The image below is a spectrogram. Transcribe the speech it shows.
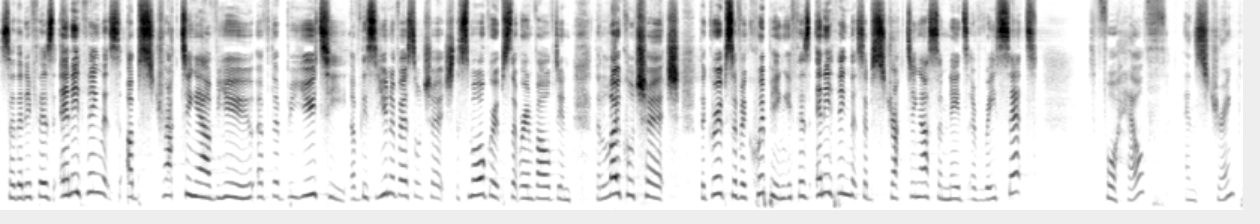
So that if there's anything that's obstructing our view of the beauty of this universal church, the small groups that we're involved in, the local church, the groups of equipping, if there's anything that's obstructing us and needs a reset, for health and strength,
